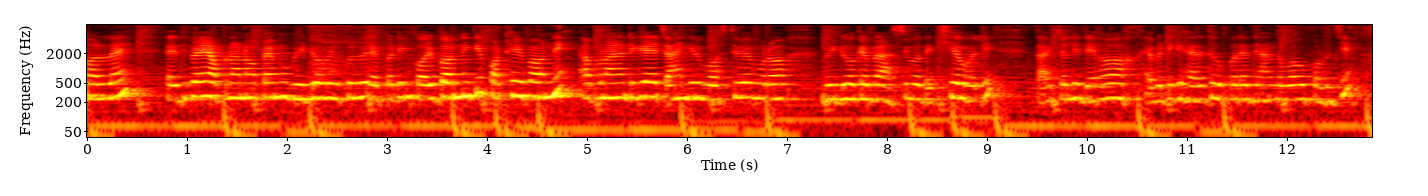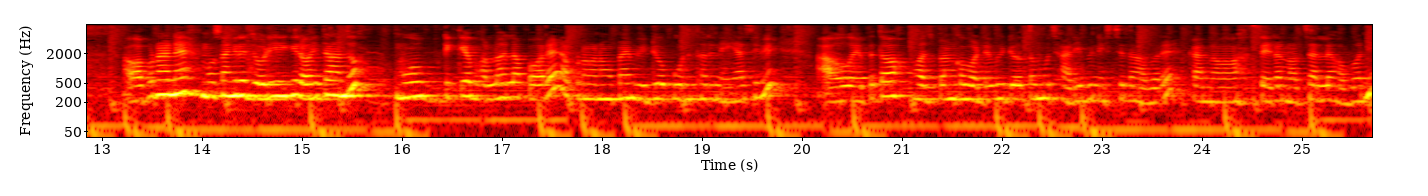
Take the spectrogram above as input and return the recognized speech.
ଭଲ ନାହିଁ ସେଥିପାଇଁ ଆପଣମାନଙ୍କ ପାଇଁ ମୁଁ ଭିଡ଼ିଓ ବିଲକୁଲ ବି ରେକର୍ଡ଼ିଂ କରିପାରୁନି କି ପଠାଇ ପାରୁନି ଆପଣମାନେ ଟିକେ ଚାହିଁକିରି ବସିଥିବେ ମୋର ଭିଡ଼ିଓ କେବେ ଆସିବ ଦେଖିବେ ବୋଲି ତ ଆକ୍ଚୁଆଲି ଦେହ ଏବେ ଟିକେ ହେଲ୍ଥ ଉପରେ ଧ୍ୟାନ ଦେବାକୁ ପଡ଼ୁଛି ଆଉ ଆପଣମାନେ ମୋ ସାଙ୍ଗରେ ଯୋଡ଼ି ହେଇକି ରହିଥାନ୍ତୁ ମୁଁ ଟିକେ ଭଲ ହେଲା ପରେ ଆପଣମାନଙ୍କ ପାଇଁ ଭିଡ଼ିଓ ପୁଣି ଥରେ ନେଇ ଆସିବି ଆଉ ଏବେ ତ ହଜବ୍ୟାଣ୍ଡଙ୍କ ବର୍ଥଡ଼େ ଭିଡ଼ିଓ ତ ମୁଁ ଛାଡ଼ିବି ନିଶ୍ଚିତ ଭାବରେ କାରଣ ସେଇଟା ନ ଚାଲିଲେ ହେବନି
